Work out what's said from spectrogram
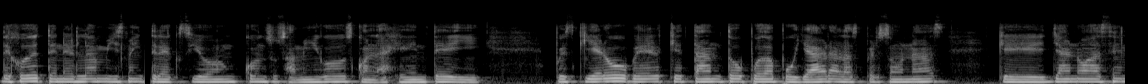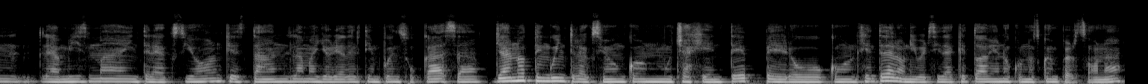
dejó de tener la misma interacción con sus amigos, con la gente y pues quiero ver qué tanto puedo apoyar a las personas que ya no hacen la misma interacción, que están la mayoría del tiempo en su casa. Ya no tengo interacción con mucha gente, pero con gente de la universidad que todavía no conozco en persona.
